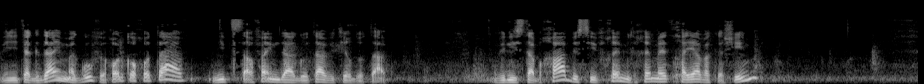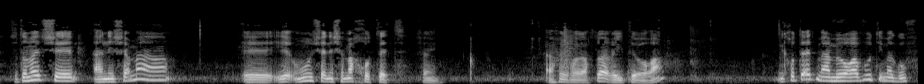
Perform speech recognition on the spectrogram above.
ונתאגדה עם הגוף וכל כוחותיו, נצטרפה עם דאגותיו וטרדותיו. ונסתבכה בסבכי מלחמת חייו הקשים. זאת אומרת שהנשמה, אה, אומרים שהנשמה חוטאת לפעמים. איך יכול לחטוא? הרי היא טהורה. היא חוטאת מהמעורבות עם הגוף.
